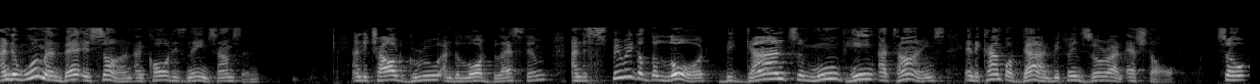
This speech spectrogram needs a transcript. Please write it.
And the woman bare a son and called his name Samson. And the child grew and the Lord blessed him. And the Spirit of the Lord began to move him at times in the camp of Dan between Zorah and Eshtaol. So,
